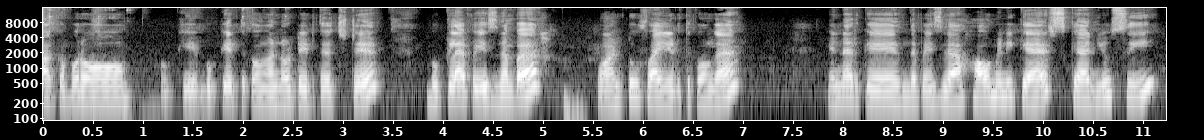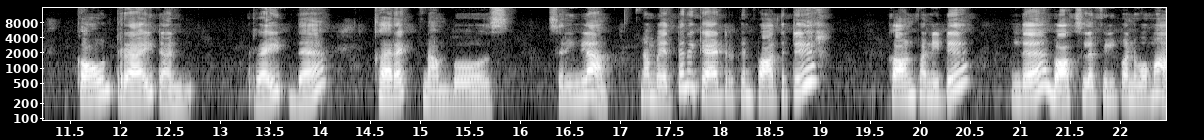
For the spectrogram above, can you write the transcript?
பார்க்க போகிறோம் ஓகே புக் எடுத்துக்கோங்க. நோட் எடுத்து வச்சுட்டு புக்கில் page number one two five எடுத்துக்கோங்க. என்ன இருக்குது இந்த பேஜில் how many cats can you see count right and right the correct numbers சரிங்களா? நம்ம எத்தனை கேட் இருக்குன்னு பார்த்துட்டு கவுண்ட் பண்ணிவிட்டு இந்த பாக்ஸில் ஃபில் பண்ணுவோமா?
